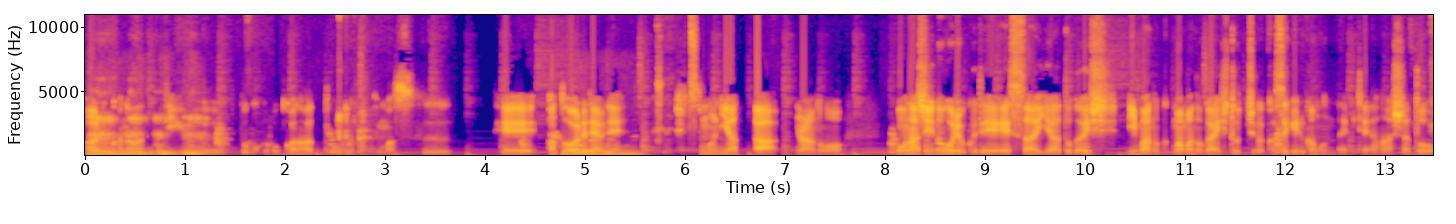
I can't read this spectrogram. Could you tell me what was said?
あるかなっていうところかなと思ってます。で、あとあれだよね、質問にあった、あの、同じ能力で SIR と外資、今のままの外資どっちが稼げるか問題みたいな話だと、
